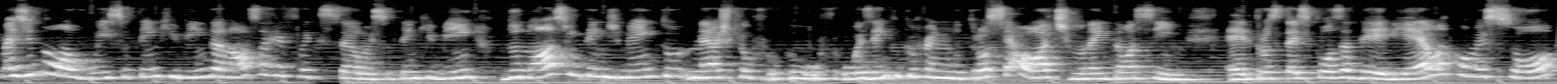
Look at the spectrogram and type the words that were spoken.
mas, de novo, isso tem que vir da nossa reflexão, isso tem que vir do nosso entendimento, né? Acho que o, o, o exemplo que o Fernando trouxe é ótimo, né? Então, assim, é, ele trouxe da esposa dele, ela começou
